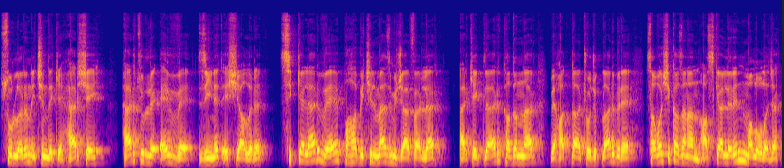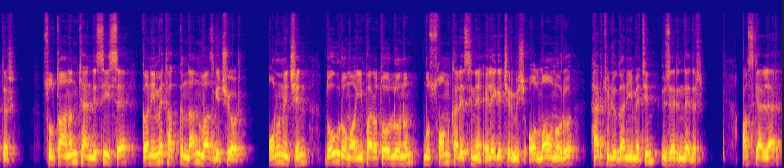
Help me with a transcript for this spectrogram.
Surların içindeki her şey, her türlü ev ve zinet eşyaları, sikkeler ve paha biçilmez mücevherler, erkekler, kadınlar ve hatta çocuklar bile savaşı kazanan askerlerin malı olacaktır. Sultanın kendisi ise ganimet hakkından vazgeçiyor. Onun için Doğu Roma İmparatorluğu'nun bu son kalesini ele geçirmiş olma onuru her türlü ganimetin üzerindedir. Askerler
